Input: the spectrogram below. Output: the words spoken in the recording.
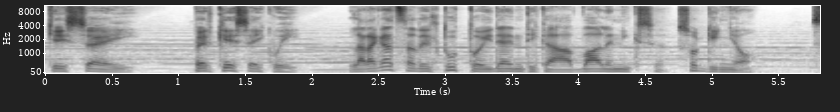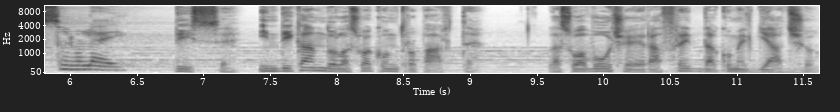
Chi sei? Perché sei qui? La ragazza del tutto identica a Valenix sogghignò. Sono lei. disse, indicando la sua controparte. La sua voce era fredda come il ghiaccio,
